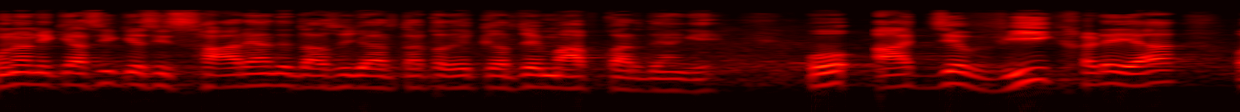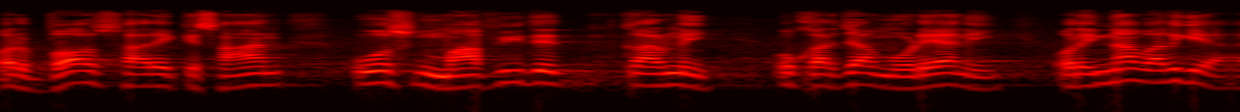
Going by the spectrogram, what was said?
ਉਹਨਾਂ ਨੇ ਕਿਹਾ ਸੀ ਕਿ ਅਸੀਂ ਸਾਰਿਆਂ ਦੇ 10000 ਤੱਕ ਦੇ ਕਰਜ਼ੇ ਮਾਫ ਕਰ ਦਿਆਂਗੇ। ਉਹ ਅੱਜ ਵੀ ਖੜੇ ਆ ਔਰ ਬਹੁਤ ਸਾਰੇ ਕਿਸਾਨ ਉਸ ਮਾਫੀ ਦੇ ਕਾਰਨ ਹੀ ਉਹ ਕਰਜ਼ਾ ਮੋੜਿਆ ਨਹੀਂ ਔਰ ਇੰਨਾ ਵੱਧ ਗਿਆ।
